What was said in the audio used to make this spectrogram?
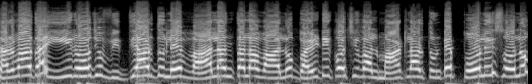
తర్వాత ఈ రోజు విద్యార్థులే వాళ్ళంతలా వాళ్ళు బయటికి వచ్చి వాళ్ళు మాట్లాడుతుంటే పోలీసు వాళ్ళు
